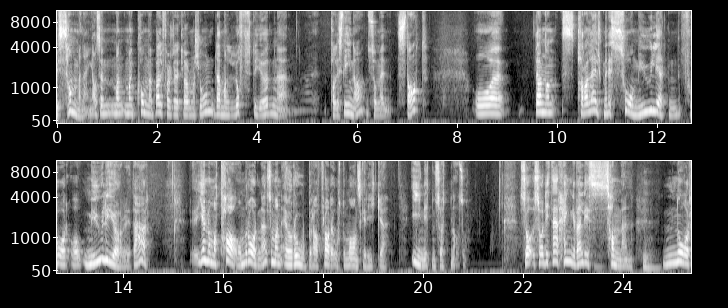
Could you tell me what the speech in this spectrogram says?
i sammenheng. Altså, man, man kom med Belfast-reklamasjonen der man lovte jødene Palestina som en stat. Og der man parallelt med det så muligheten for å muliggjøre dette her gjennom å ta områdene som man erobra fra det ottomanske riket i 1917, altså. Så, så, dette her henger veldig sammen. Mm. Når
